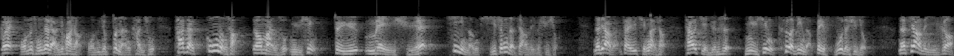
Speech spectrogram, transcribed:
各位，我们从这两句话上，我们就不难看出，它在功能上要满足女性对于美学技能提升的这样的一个需求。那第二个，在于情感上，它要解决的是女性特定的被服务的需求。那这样的一个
